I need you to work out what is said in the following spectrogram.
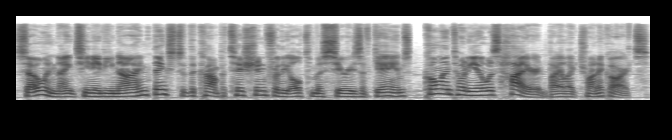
So, in 1989, thanks to the competition for the Ultima series of games, Colantonio was hired by Electronic Arts.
